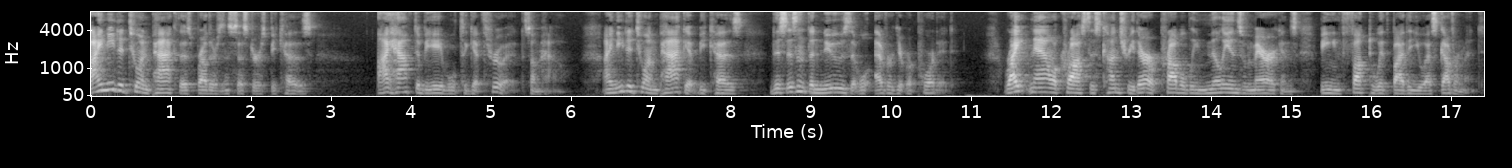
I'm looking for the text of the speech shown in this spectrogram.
I needed to unpack this, brothers and sisters, because I have to be able to get through it somehow. I needed to unpack it because this isn't the news that will ever get reported. Right now, across this country, there are probably millions of Americans being fucked with by the US government.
